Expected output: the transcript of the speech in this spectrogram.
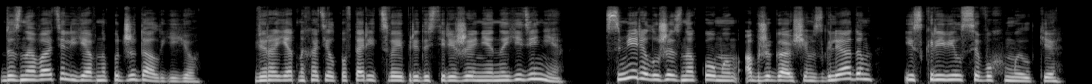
Дознаватель явно поджидал ее. Вероятно, хотел повторить свои предостережения наедине. Смерил уже знакомым обжигающим взглядом и скривился в ухмылке.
